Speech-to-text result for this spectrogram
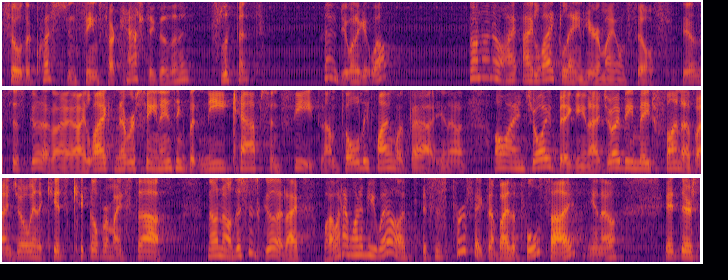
And so the question seems sarcastic, doesn't it? Flippant. Hey, do you want to get well? No, no, no. I, I like laying here in my own filth. Yeah, this is good. I, I like never seeing anything but kneecaps and feet. I'm totally fine with that. You know. Oh, I enjoy begging. I enjoy being made fun of. I enjoy when the kids kick over my stuff. No, no, this is good. I, why would I want to be well? This is perfect. I'm by the poolside, you know. It, there's,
